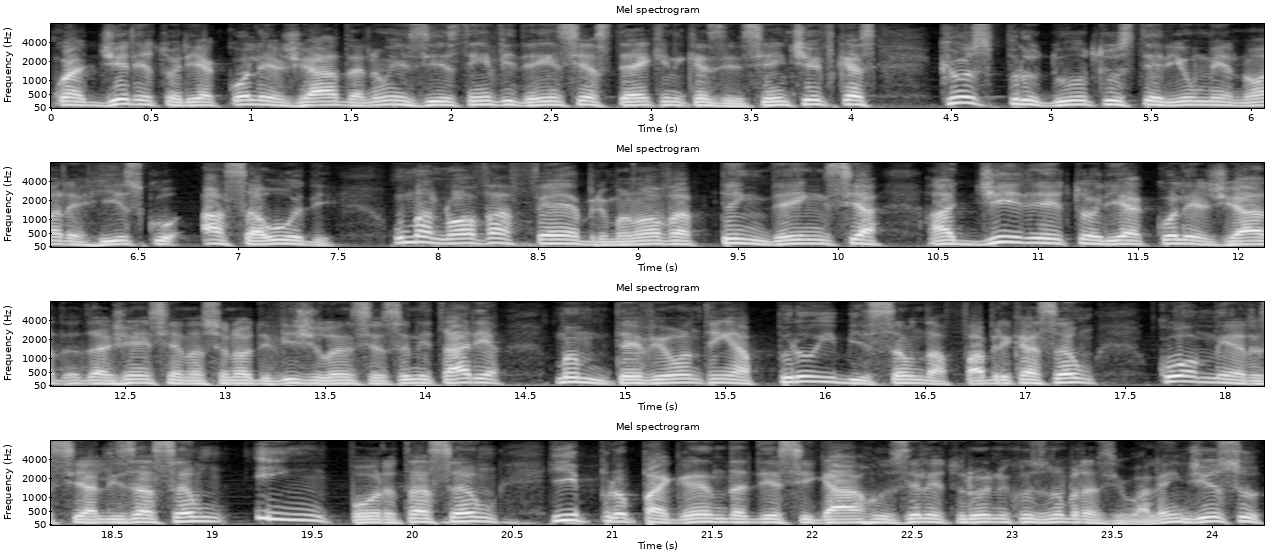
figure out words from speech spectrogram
com a diretoria colegiada, não existem evidências técnicas e científicas que os produtos teriam menor risco à saúde. Uma nova febre, uma nova tendência, a diretoria colegiada da Agência Nacional de Vigilância Sanitária manteve ontem a proibição da fabricação, comercialização, importação e propaganda de cigarros eletrônicos no Brasil. Além disso,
